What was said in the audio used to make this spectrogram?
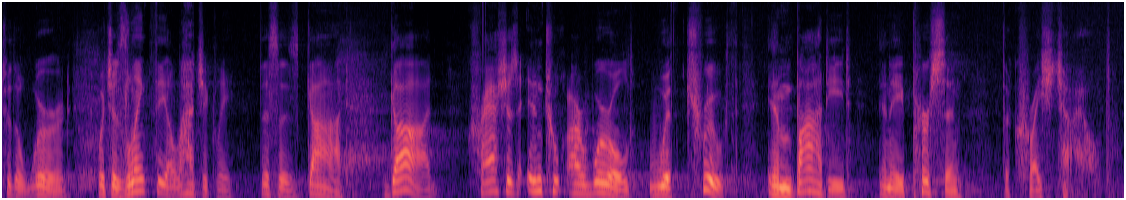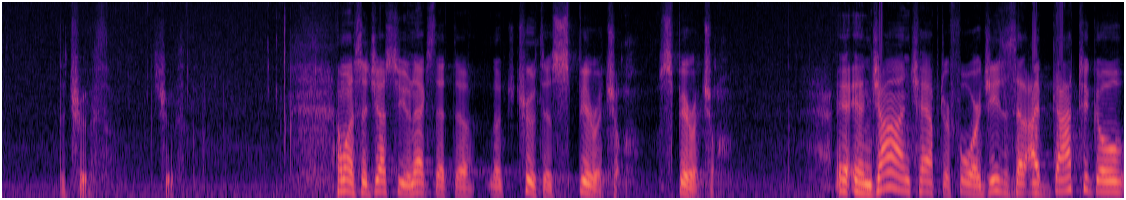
to the Word, which is linked theologically. This is God. God crashes into our world with truth embodied in a person, the Christ child. The truth. The truth. I want to suggest to you next that the, the truth is spiritual. Spiritual. In John chapter 4, Jesus said, I've got to go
